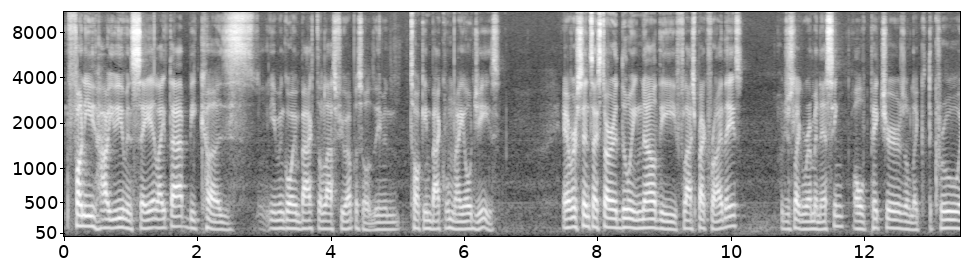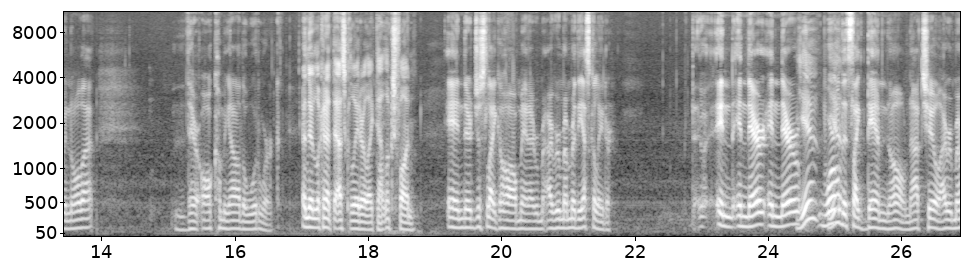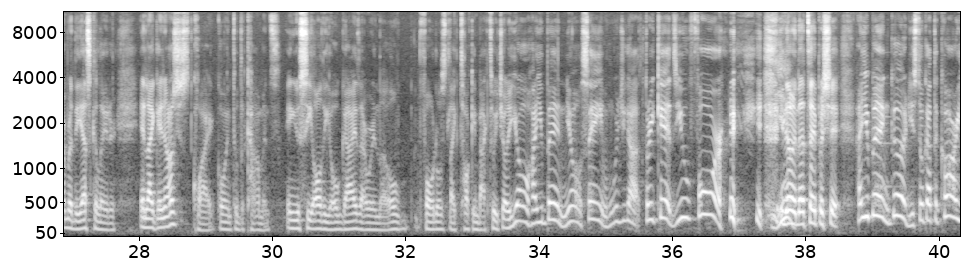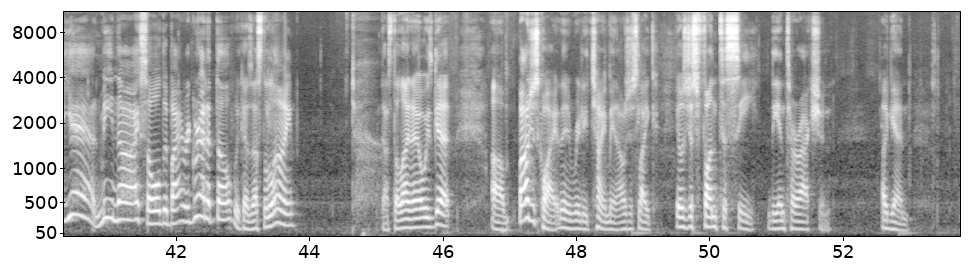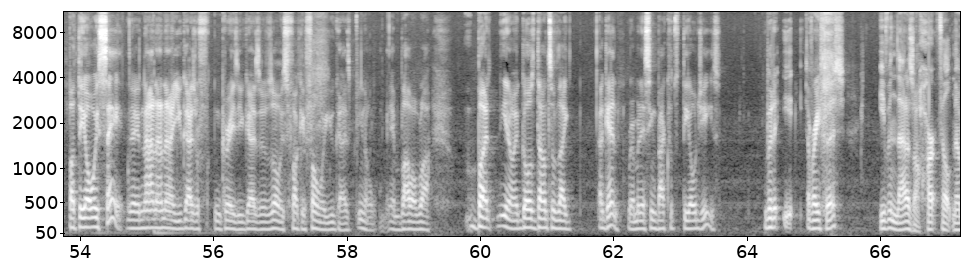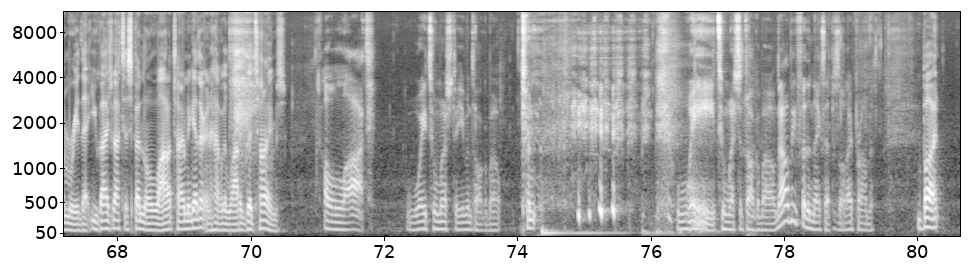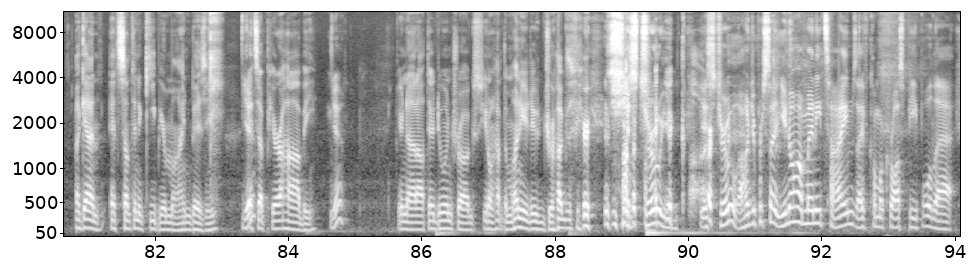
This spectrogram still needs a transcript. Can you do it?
funny how you even say it like that because even going back to the last few episodes, even talking back with my OGs, ever since I started doing now the flashback Fridays, just like reminiscing old pictures of like the crew and all that, they're all coming out of the woodwork. And they're looking at the escalator like that looks fun. and they're just like, "Oh man, I, rem- I remember the escalator." In in their in their Yeah, world, yeah. it's like, "Damn, no, not chill." I remember the escalator, and like, and I was just quiet going through the comments, and you see all the old guys that were in the old photos, like talking back to each other. Yo, how you been? Yo, same. What you got? Three kids. You four. you know, and that type of shit. How you been? Good. You still got the car? Yeah. Me, nah. I sold it, but I regret it though because that's the line. That's the line I always get. Um, but I was just quiet. They didn't really chime in. I was just like, it was just fun to see the interaction again. But they always say it. They're, nah, nah, nah, you guys were fucking crazy. You guys, it was always fucking fun with you guys, you know, and blah, blah, blah. But, you know, it goes down to like, again, reminiscing back with the OGs. But ready for this? Even that is a heartfelt memory that you guys got to spend a lot of time together and have a lot of good times. A lot. Way too much to even talk about. Way too much to talk about. That'll be for the next episode, I promise. But again, it's something to keep your mind busy. Yeah. It's a pure hobby. Yeah. You're not out there doing drugs. You don't have the money to do drugs if you're. It's just true. You, it's true. hundred percent. You know how many times I've come across people that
